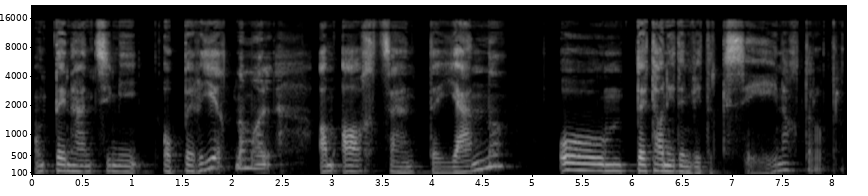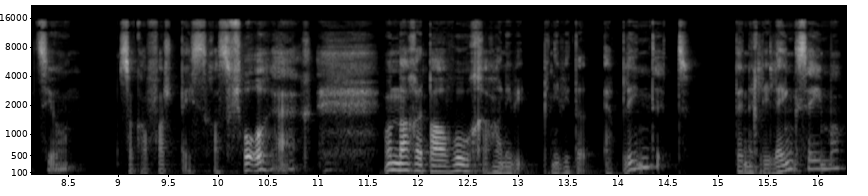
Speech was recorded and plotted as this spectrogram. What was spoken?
Und dann haben sie mich operiert nochmal am 18. Jänner. Und dort habe ich dann wieder gesehen nach der Operation. Sogar fast besser als vorher. Und nach ein paar Wochen bin ich wieder erblindet. Dann ein bisschen langsamer.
